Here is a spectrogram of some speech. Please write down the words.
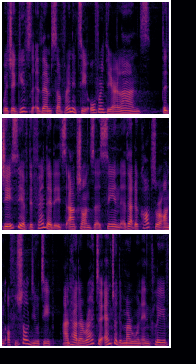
which gives them sovereignty over their lands. The JCF defended its actions, saying that the cops were on official duty and had a right to enter the Maroon Enclave,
